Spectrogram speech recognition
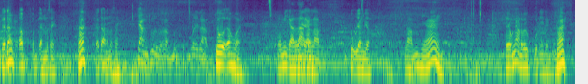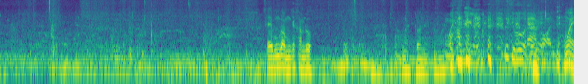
เดี๋ยวจะเอาอันมาใส่ฮะเดี๋ยวจะเอาอันมาใส่จ้ำชูหรือเปล่าครับบริลาบจูเอาห่วยว่ามีการลาบการลาบจุอย่างเดียวลาบเฮียงไปของหน้าเราไปกูดนี่เด้งฮะใส่บุ้งกลมจะคำดูมาตัวนี้เอาไว้ง่ายเลยนี่สิบ่หมดห่วย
